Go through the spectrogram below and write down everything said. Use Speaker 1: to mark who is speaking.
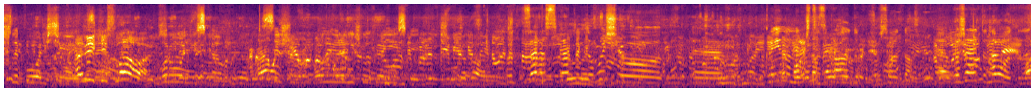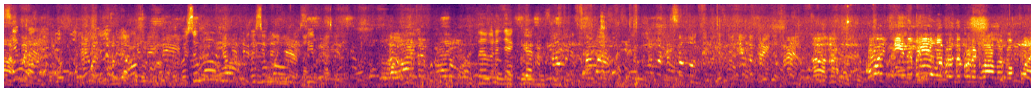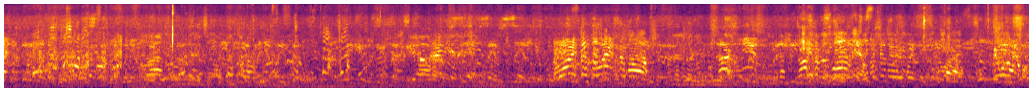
Speaker 1: пішли Польщі,
Speaker 2: Навіки слава!
Speaker 1: Воронівська. Це ж вони раніше українські.
Speaker 3: От зараз свято того, що е, Україну нарешті зібрали до все одно. Е, вважаєте, народ у нас зібраний?
Speaker 1: Безумовно, безумовно, зібрані.
Speaker 3: Добре, дякую.
Speaker 4: Кольці не мріяла про таку рекламну кампанію. Давайте залишимо наш ніс нашим славним. Ми співаємо. Співаємо.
